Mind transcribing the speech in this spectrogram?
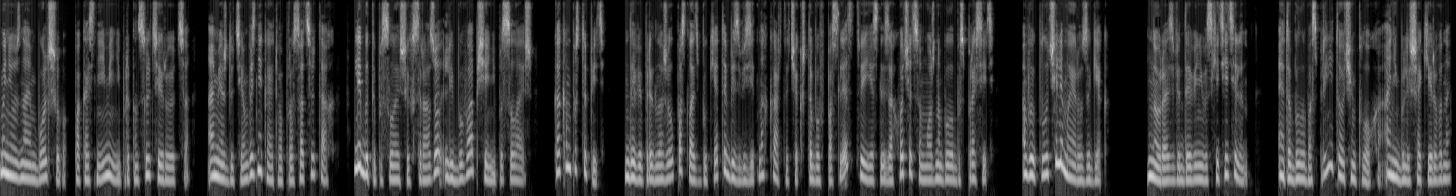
Мы не узнаем большего, пока с ними не проконсультируются. А между тем возникает вопрос о цветах. Либо ты посылаешь их сразу, либо вообще не посылаешь. Как им поступить? Дэви предложил послать букеты без визитных карточек, чтобы впоследствии, если захочется, можно было бы спросить. «Вы получили мои розы, Гек?» «Ну, разве Дэви не восхитителен?» Это было воспринято очень плохо. Они были шокированы.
